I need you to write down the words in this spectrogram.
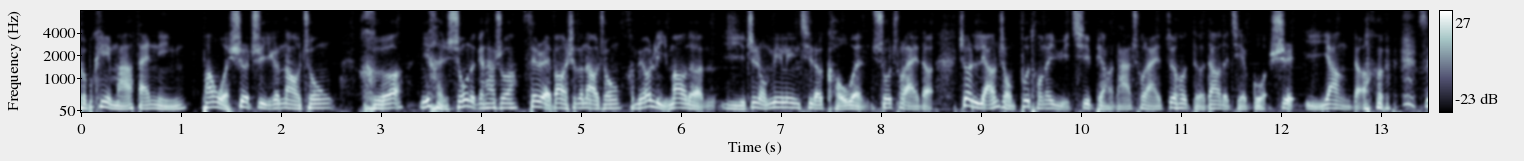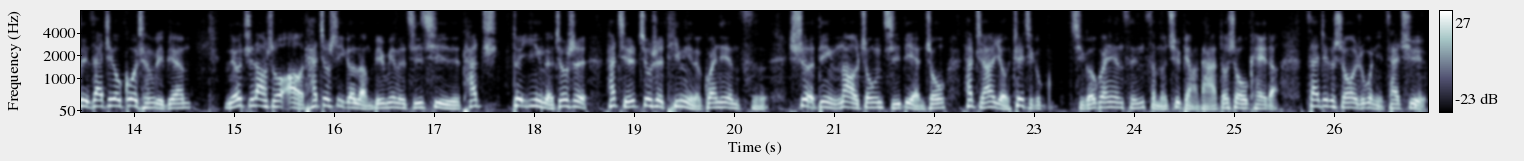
可不可以麻烦您帮我设置一个闹钟？和你很凶的跟他说 Siri 帮我设个闹钟，很没有礼貌的以这种命令器的口吻说出来的，就两种不同的语气表达出来，最后得到的结果是一样的。所以在这个过程里边，你就知道说，哦，它就是一个冷冰冰的机器，它对应的就是它其实就是听你的关键词设定闹钟几点钟，它只要有这几个几个关键词，你怎么去表达都是 OK 的。在这个时候，如果你再去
